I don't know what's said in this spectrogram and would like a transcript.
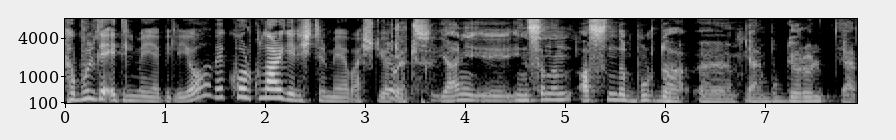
kabul de edilmeyebiliyor ve korkular geliştirmeye başlıyor evet, çocuk. Yani e, insanın aslında burada e, yani bu görül yani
